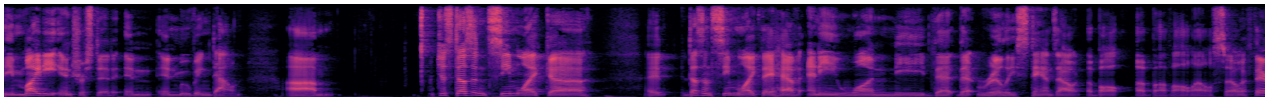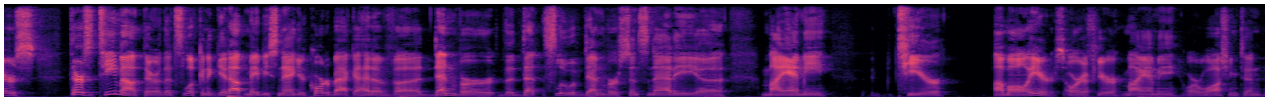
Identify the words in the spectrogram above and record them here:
be mighty interested in in moving down. Um, just doesn't seem like uh, it doesn't seem like they have any one need that that really stands out above above all else. So if there's there's a team out there that's looking to get up, maybe snag your quarterback ahead of uh, Denver, the de- slew of Denver, Cincinnati, uh, Miami tier. I'm all ears. Or if you're Miami or Washington,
